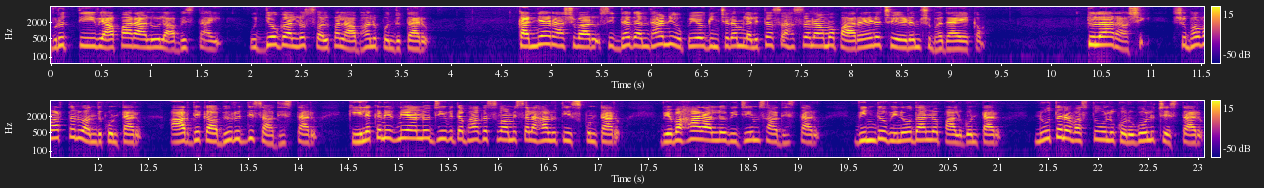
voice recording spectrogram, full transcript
వృత్తి వ్యాపారాలు లాభిస్తాయి. ఉద్యోగాల్లో స్వల్ప లాభాలు పొందుతారు. కన్యారాశివారు సిద్ధగంధాన్ని ఉపయోగించడం లలిత సహస్రనామ పారాయణ చేయడం శుభదాయకం. తులారాశి. శుభవార్తలు అందుకుంటారు. ఆర్థిక అభివృద్ధి సాధిస్తారు. కీలక నిర్ణయాల్లో జీవిత భాగస్వామి సలహాలు తీసుకుంటారు. వ్యవహారాల్లో విజయం సాధిస్తారు. విందు వినోదాల్లో పాల్గొంటారు. నూతన వస్తువులు కొనుగోలు చేస్తారు.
